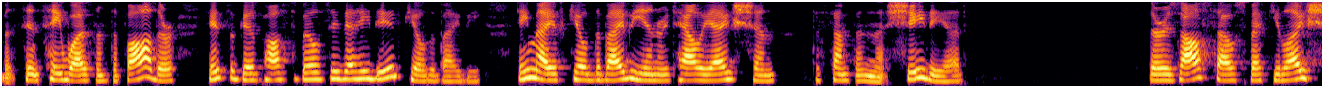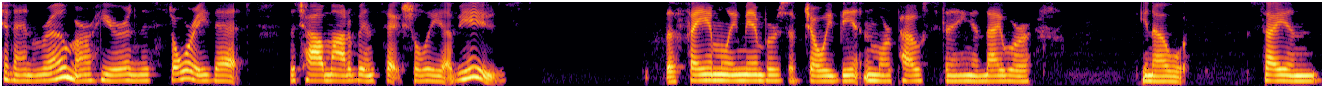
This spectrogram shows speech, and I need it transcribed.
But since he wasn't the father, it's a good possibility that he did kill the baby. He may have killed the baby in retaliation to something that she did. There is also speculation and rumor here in this story that the child might have been sexually abused the family members of Joey Benton were posting and they were, you know, saying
